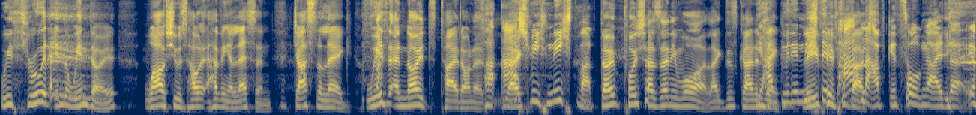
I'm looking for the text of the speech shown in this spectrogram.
we threw it in the window while she was ho- having a lesson, just the leg, with a note tied on it. Verarsch Like, mich nicht, Mann. don't push us anymore. Like this kind of Ihr thing. habt mir den Leave nicht den 50 Partner bucks. abgezogen, Alter.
